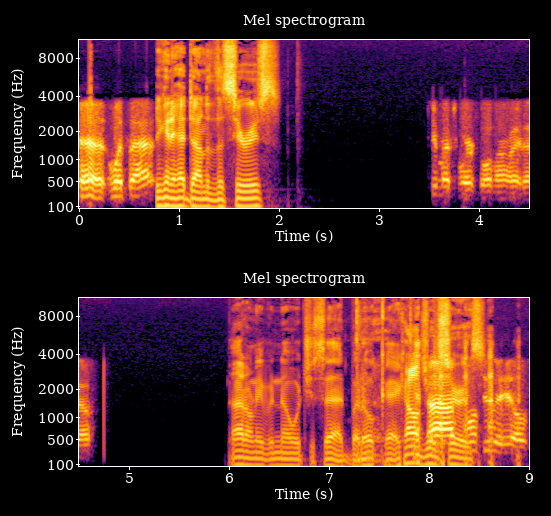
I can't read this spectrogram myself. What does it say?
Uh, what's that? You're gonna head down to the series. Too much work going on right now. I don't even know what you said, but okay. College World Uh, Series. going through the hills.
